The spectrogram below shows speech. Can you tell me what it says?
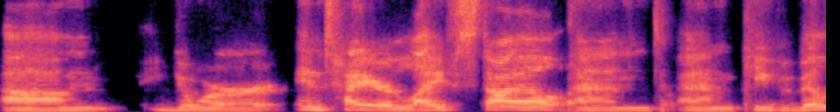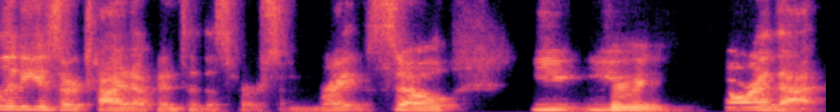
Um, your entire lifestyle and and capabilities are tied up into this person, right? So you you right. ignore that.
